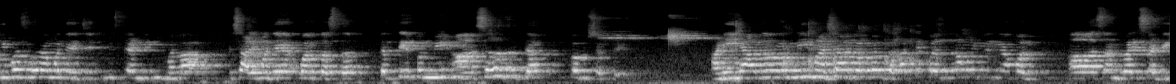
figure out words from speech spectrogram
दिवसभरामध्ये जे मी स्टँडिंग मला शाळेमध्ये वर्क असतं तर ते पण मी सहजरित्या करू शकते. आणि याबरोबर मी माझ्या जवळपास दहा ते पंधरा मैत्रिणी आपण सनराईजसाठी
